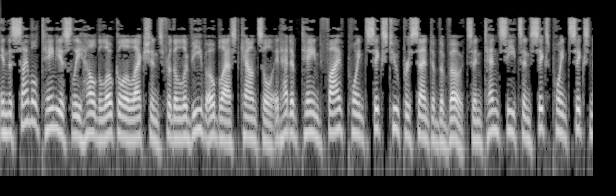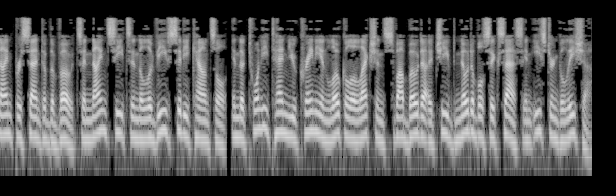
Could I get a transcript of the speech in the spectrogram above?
In the simultaneously held local elections for the Lviv Oblast Council it had obtained 5.62% of the votes and 10 seats and 6.69% of the votes and 9 seats in the Lviv City Council. In the 2010 Ukrainian local elections Svoboda achieved notable success in eastern Galicia.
